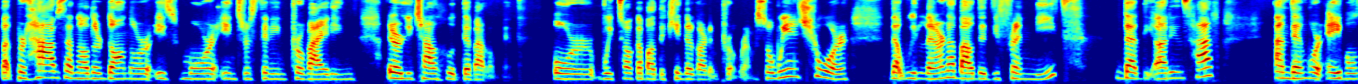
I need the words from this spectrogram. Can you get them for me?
but perhaps another donor is more interested in providing early childhood development or we talk about the kindergarten program. So we ensure that we learn about the different needs that the audience have and then we're able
